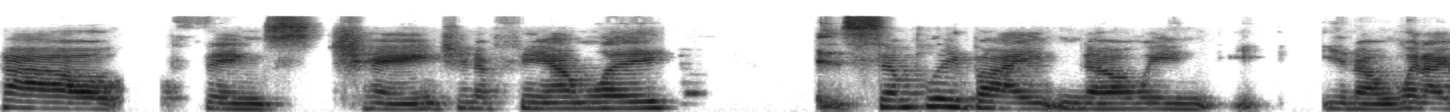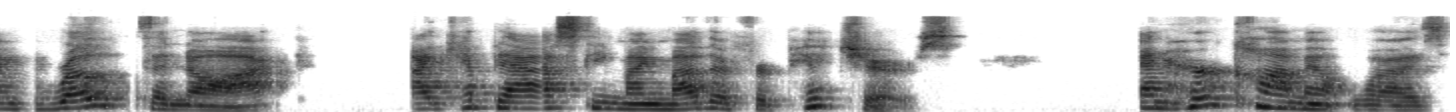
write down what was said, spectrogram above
how things change in a family simply by knowing, you know, when I wrote the knock, I kept asking my mother for pictures. And her comment was,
